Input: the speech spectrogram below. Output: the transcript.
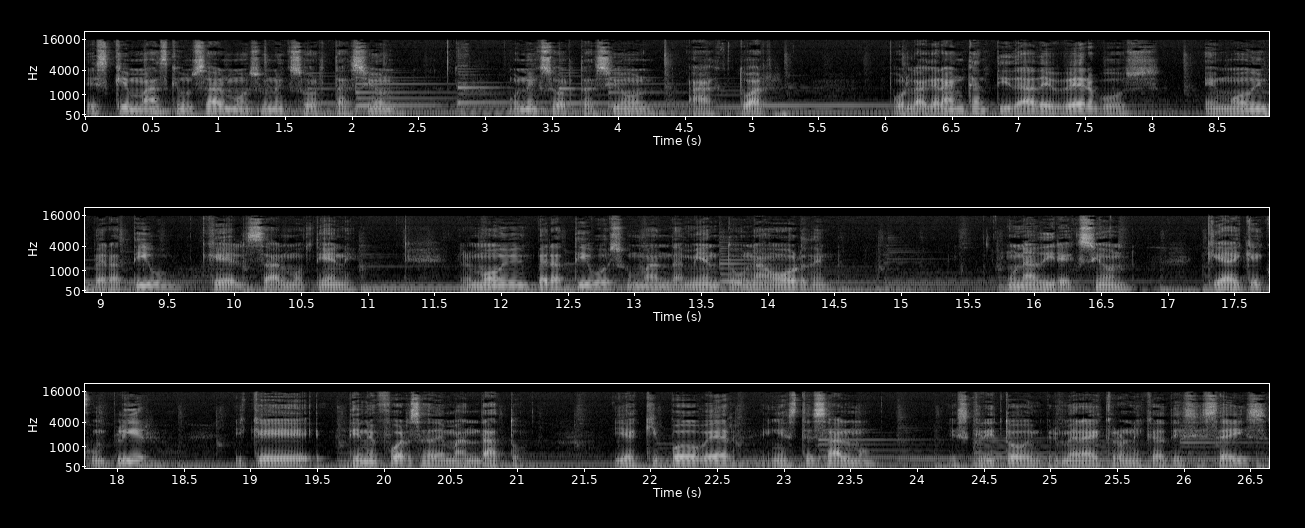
es que más que un salmo es una exhortación, una exhortación a actuar por la gran cantidad de verbos en modo imperativo que el Salmo tiene. El modo imperativo es un mandamiento, una orden, una dirección que hay que cumplir y que tiene fuerza de mandato. Y aquí puedo ver en este salmo, escrito en Primera de Crónicas 16,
